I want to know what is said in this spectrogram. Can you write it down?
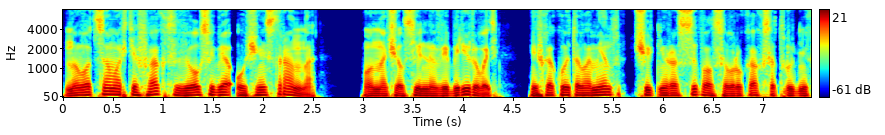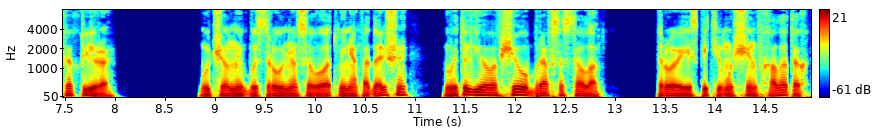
Но вот сам артефакт вел себя очень странно. Он начал сильно вибрировать и в какой-то момент чуть не рассыпался в руках сотрудника Клира. Ученый быстро унес его от меня подальше в итоге вообще убрав со стола. Трое из пяти мужчин в халатах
